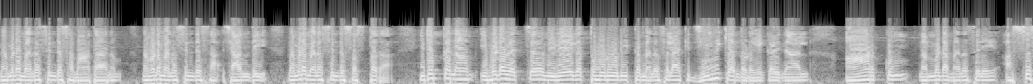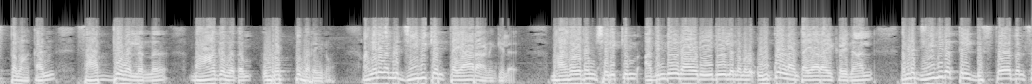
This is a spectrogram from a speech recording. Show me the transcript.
നമ്മുടെ മനസ്സിന്റെ സമാധാനം നമ്മുടെ മനസ്സിന്റെ ശാന്തി നമ്മുടെ മനസ്സിന്റെ സ്വസ്ഥത. ഇതൊക്കെ നാം ഇവിടെ വെച്ച് വിവേകത്തോടുകൂടിയിട്ട് മനസ്സിലാക്കി ജീവിക്കാൻ തുടങ്ങിക്കഴിഞ്ഞാൽ ആർക്കും നമ്മുടെ മനസ്സിനെ അസ്വസ്ഥമാക്കാൻ സാധ്യമല്ലെന്ന് ഭാഗവതം ഉറപ്പു പറയുന്നു. അങ്ങനെ നമ്മൾ ജീവിക്കാൻ തയ്യാറാണെങ്കിൽ ഭാഗവതം ശരിക്കും അതിന്റെതായ രീതിയിൽ നമ്മൾ ഉൾക്കൊള്ളാൻ തയ്യാറായി കഴിഞ്ഞാൽ നമ്മുടെ ജീവിതത്തിൽ ഡിസ്റ്റർബൻസ്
